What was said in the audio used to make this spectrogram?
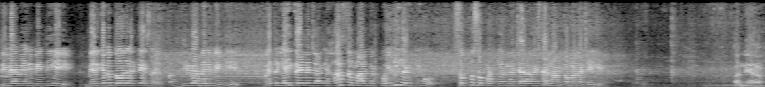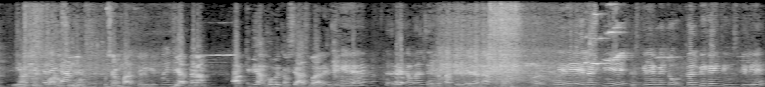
दिव्या मेरी बेटी है। मेरे के तो दो लड़के सर पर दिव्या मेरी बेटी है। मैं तो यही कहना चाहूँगी हर समाज में कोई भी लड़की हो सबको सपोर्ट करना चाहिए ऐसा नाम कमाना चाहिए। अन्य यहाँ के पड़ोसी है उसे हम बात करेंगे। जी आपका नाम? आपकी भी आँखों में कब से आँसू आ रहे थे रेखा चंद्र पाटिल मेरा नाम। और मेरी ये लड़की है उसके लिए मैं तो कल भी गई थी उसके लिए।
